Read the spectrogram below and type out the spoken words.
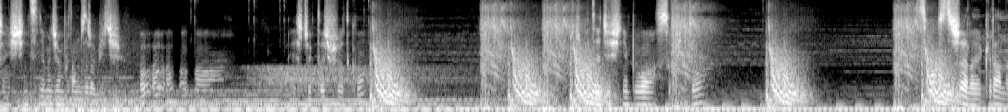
Szczęście nic nie będziemy tam zrobić. O, o, o, o, o. Jeszcze ktoś w środku? Czyżby tutaj gdzieś nie było sufitu? Co strzela jak rany?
